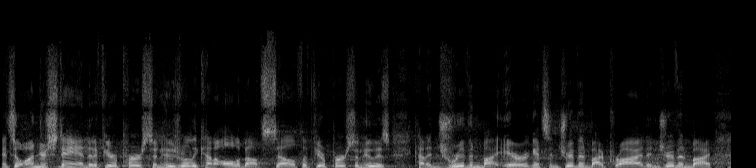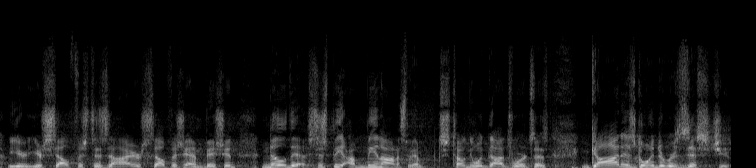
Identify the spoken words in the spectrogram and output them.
And so understand that if you're a person who's really kind of all about self, if you're a person who is kind of driven by arrogance and driven by pride and driven by your, your selfish desires, selfish ambition, know this. Just be, I'm being honest with you. I'm just telling you what God's word says. God is going to resist you.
